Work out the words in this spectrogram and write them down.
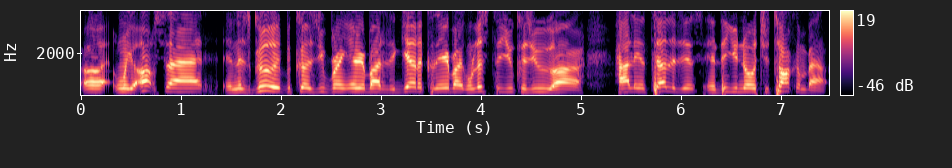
uh, on your upside, and it's good because you bring everybody together because everybody gonna listen to you because you are highly intelligent, and then you know what you're talking about.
